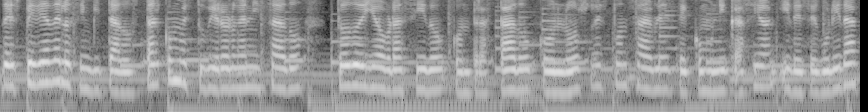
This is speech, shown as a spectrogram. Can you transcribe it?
Despedida de los invitados, tal como estuviera organizado, todo ello habrá sido contrastado con los responsables de comunicación y de seguridad,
